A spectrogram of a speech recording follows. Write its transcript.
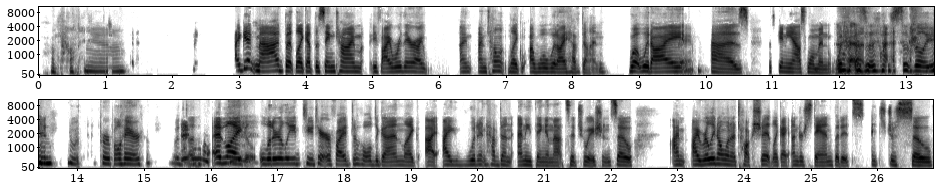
about it? Yeah. I get mad, but like at the same time, if I were there, I, I'm, I'm telling like, uh, what would I have done? What would I, right. as a skinny ass woman, would have as a civilian with purple hair, would done? and like literally too terrified to hold a gun. Like I, I wouldn't have done anything in that situation. So, I'm I really don't want to talk shit like I understand but it's it's just so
